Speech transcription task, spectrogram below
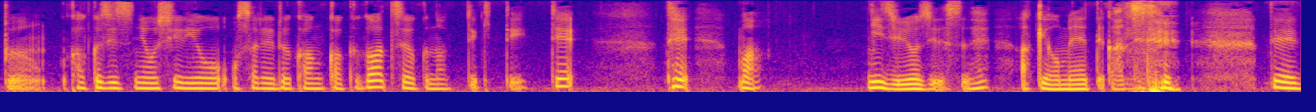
分、確実にお尻を押される感覚が強くなってきていて、で、まあ、24時ですね。明けおめって感じで。で、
